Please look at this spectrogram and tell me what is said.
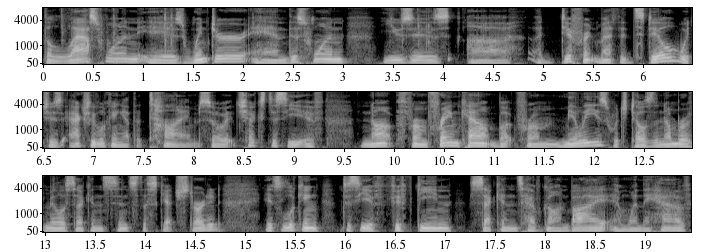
The last one is winter, and this one uses uh, a different method still, which is actually looking at the time. So it checks to see if not from frame count, but from millis, which tells the number of milliseconds since the sketch started. It's looking to see if 15 seconds have gone by, and when they have,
